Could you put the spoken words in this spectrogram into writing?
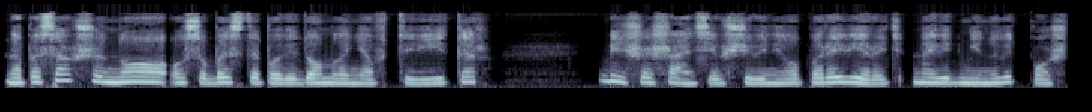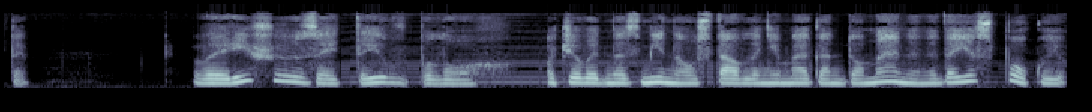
Написавши но особисте повідомлення в Твіттер, більше шансів, що він його перевірить, на відміну від пошти. Вирішую зайти в блог. Очевидна зміна у ставленні Меган до мене не дає спокою,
